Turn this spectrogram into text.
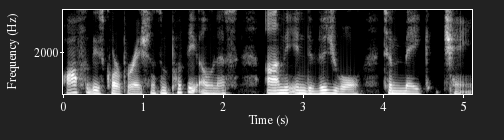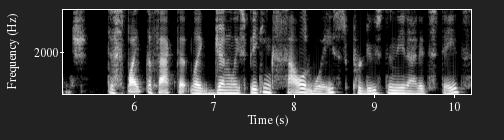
off of these corporations and put the onus on the individual to make change. Despite the fact that, like, generally speaking, solid waste produced in the United States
